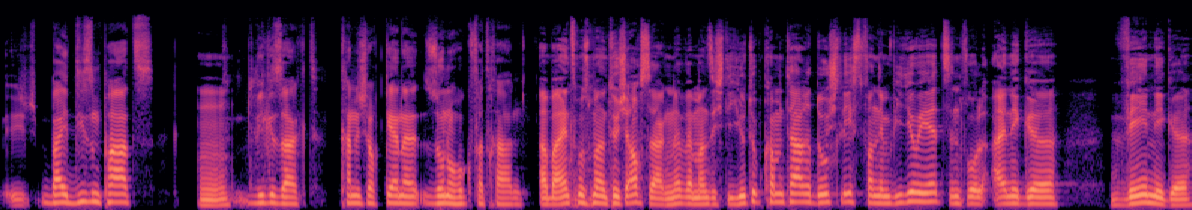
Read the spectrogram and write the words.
ich, bei diesen Parts, Mhm. wie gesagt, kann ich auch gerne so eine Hook vertragen. Aber eins muss man natürlich auch sagen, ne? wenn man sich die YouTube-Kommentare durchliest von dem Video jetzt, sind wohl einige wenige,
